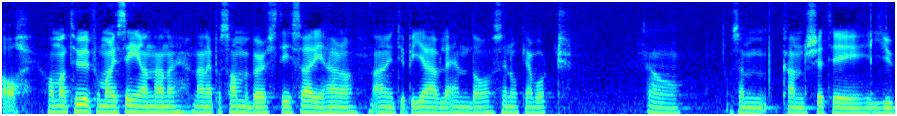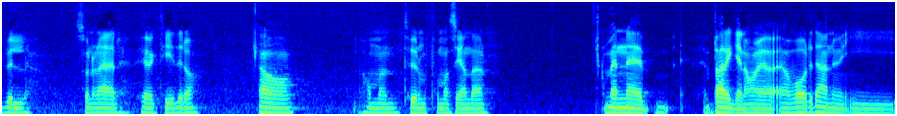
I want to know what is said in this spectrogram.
Ja, har man tur får man ju se honom när när han är på Summerburst i Sverige här då. Han är typ i Gävle en dag, sen åker han bort. Ja. Och sen kanske till jul, sådana där högtider då. Ja. Har man tur får man se honom där. Men eh, Bergen har jag, jag har varit där nu i,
